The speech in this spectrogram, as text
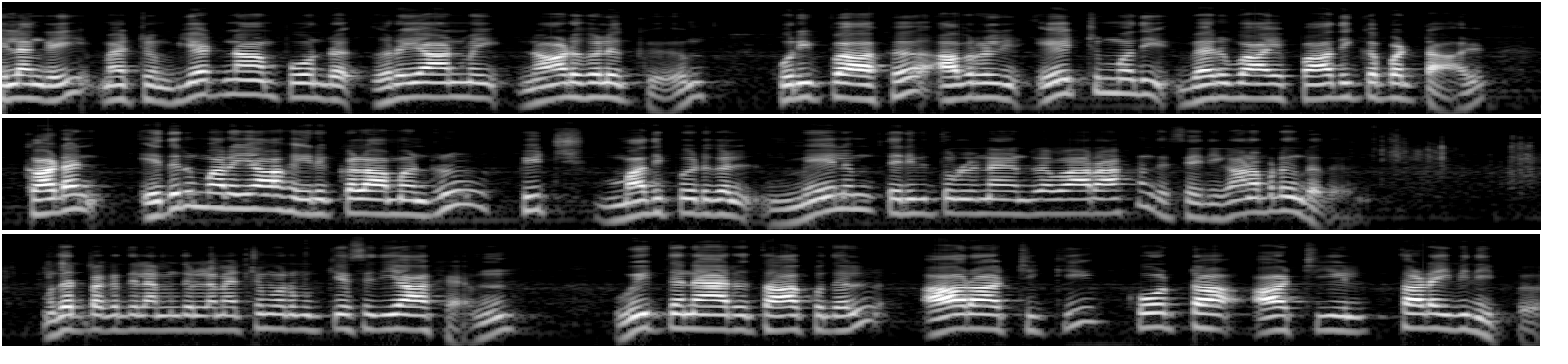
இலங்கை மற்றும் வியட்நாம் போன்ற இறையாண்மை நாடுகளுக்கு குறிப்பாக அவர்களின் ஏற்றுமதி வருவாய் பாதிக்கப்பட்டால் கடன் எதிர்மறையாக இருக்கலாம் என்று பிட்ச் மதிப்பீடுகள் மேலும் தெரிவித்துள்ளன என்றவாறாக இந்த செய்தி காணப்படுகின்றது. முதற் பக்கத்தில் அமைந்துள்ள மற்றொரு முக்கிய செய்தியாக உயிர்த்தனாறு தாக்குதல் ஆராய்ச்சிக்கு கோட்டா ஆட்சியில் தடை விதிப்பு.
